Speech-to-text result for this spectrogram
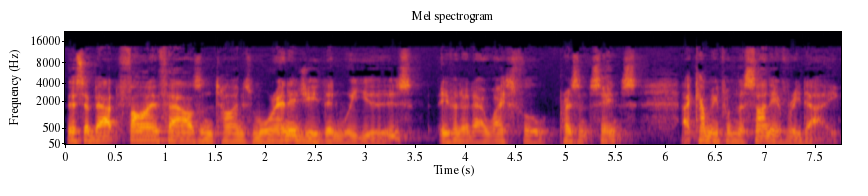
there's about 5,000 times more energy than we use even at our wasteful present sense, uh, coming from the sun every day.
